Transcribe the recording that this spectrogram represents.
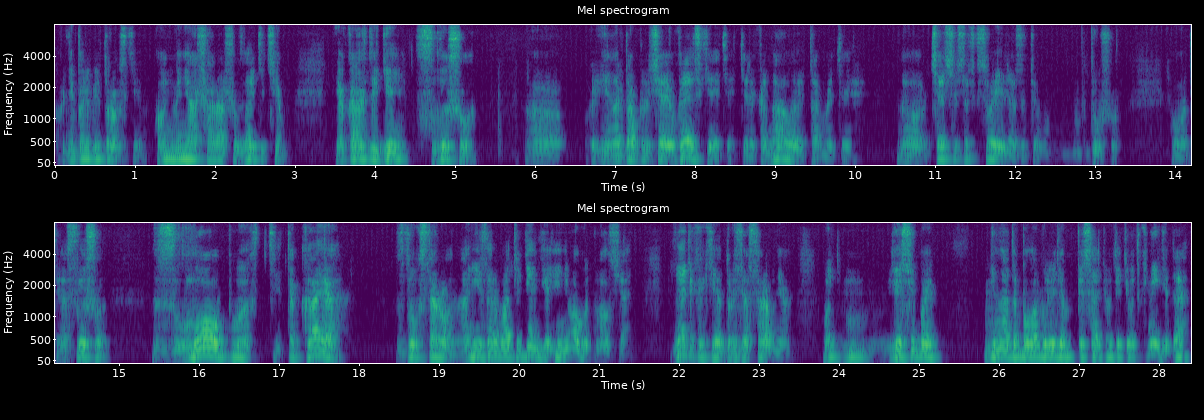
в Днепропетровске. Он меня ошарашил, знаете чем? Я каждый день слышу, э, иногда включаю украинские эти телеканалы, там эти но чаще все-таки свои лезут в душу. Вот, я слышу злоба такая с двух сторон. Они зарабатывают деньги, они не могут молчать. Знаете, как я, друзья, сравниваю? Вот если бы не надо было бы людям писать вот эти вот книги, да?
